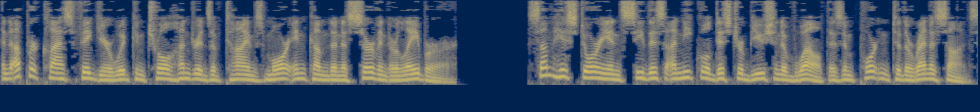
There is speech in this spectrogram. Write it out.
An upper-class figure would control hundreds of times more income than a servant or laborer. Some historians see this unequal distribution of wealth as important to the Renaissance,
